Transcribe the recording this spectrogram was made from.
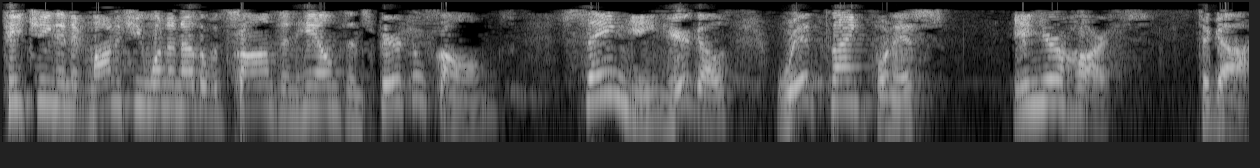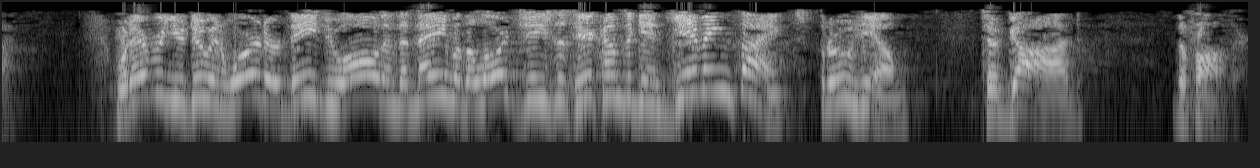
teaching and admonishing one another with psalms and hymns and spiritual songs, singing, here goes, with thankfulness in your hearts to God. Whatever you do in word or deed, do all in the name of the Lord Jesus. Here comes again, giving thanks through Him to God the Father.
